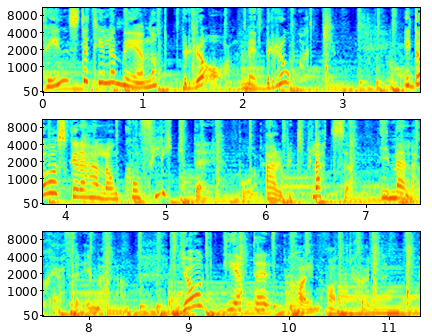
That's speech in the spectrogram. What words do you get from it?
finns det till och med något bra med bråk? Idag ska det handla om konflikter på arbetsplatsen i mellanchefer emellan. Jag heter Karin Adelsköld.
